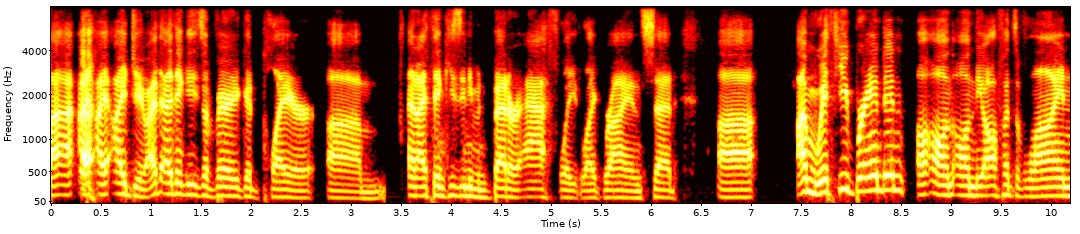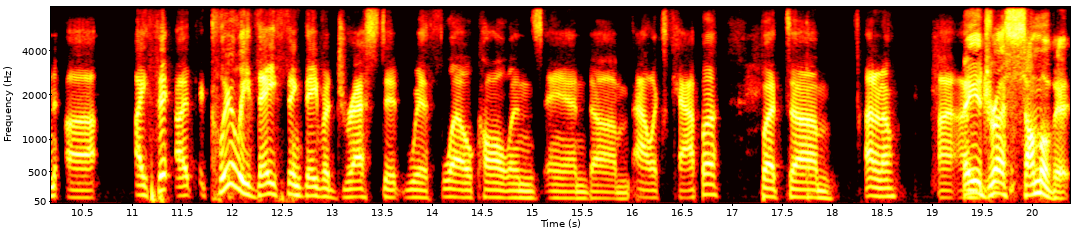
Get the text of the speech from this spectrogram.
I, I, I, I do. I, I think he's a very good player. Um, and I think he's an even better athlete, like Ryan said. Uh, I'm with you, Brandon, on on the offensive line. Uh, I think clearly they think they've addressed it with La'el Collins and um, Alex Cappa, but um, I don't know. I, They address some of it.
